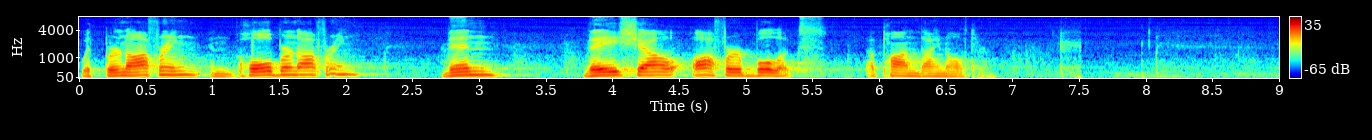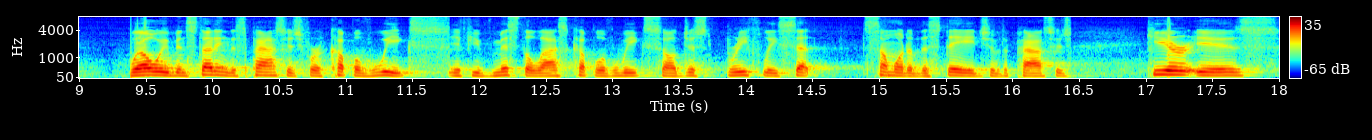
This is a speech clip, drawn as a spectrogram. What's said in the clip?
with burnt offering and whole burnt offering. Then they shall offer bullocks upon thine altar. Well, we've been studying this passage for a couple of weeks. If you've missed the last couple of weeks, I'll just briefly set somewhat of the stage of the passage. Here is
